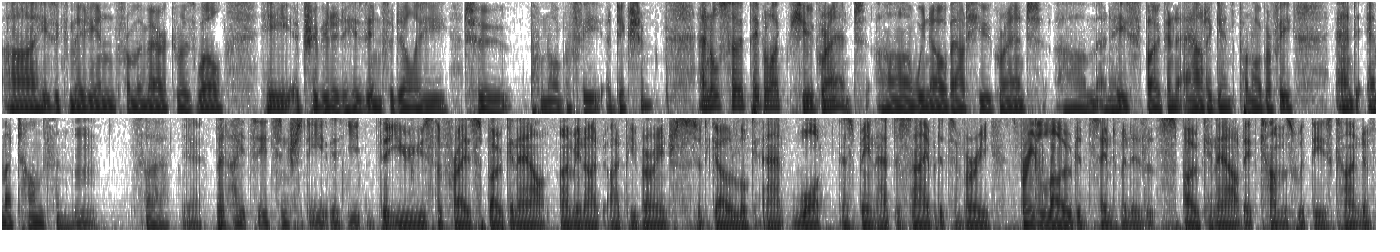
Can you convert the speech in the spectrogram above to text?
uh, he's a comedian from America as well. He attributed his infidelity to pornography addiction. And also people like Hugh Grant. Uh, we know about Hugh Grant, um, and he's spoken out against pornography, and Emma Thompson. So, Yeah, but it's it's interesting that you, that you use the phrase "spoken out." I mean, I'd, I'd be very interested to go look at what has been had to say, but it's a very it's a very loaded sentiment. Is it's spoken out? It comes with these kind of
